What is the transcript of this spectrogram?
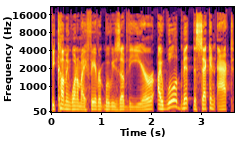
becoming one of my favorite movies of the year. I will admit the second act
